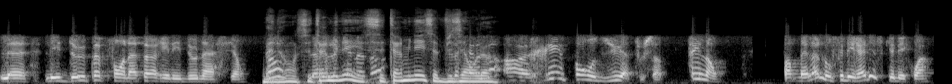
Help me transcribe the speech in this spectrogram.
les deux peuples fondateurs et les deux nations? Ben non, c'est terminé. C'est terminé, cette vision-là. Le a répondu à tout ça. C'est non. Mais là, nos fédéralistes québécois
